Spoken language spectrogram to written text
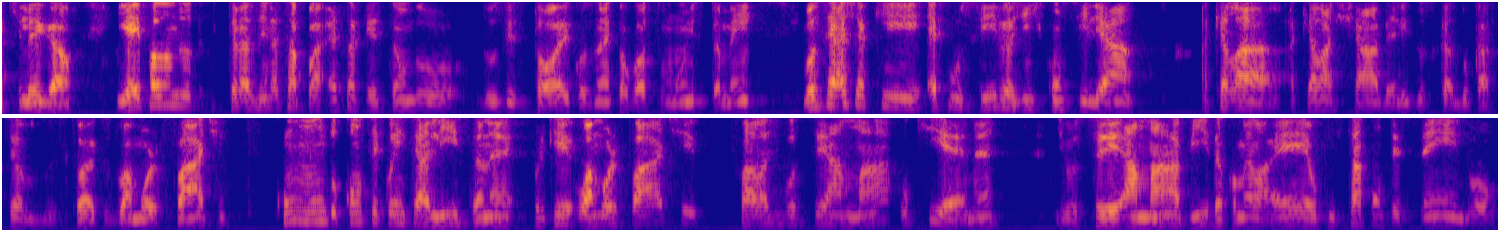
que legal. E aí, falando, trazendo essa, essa questão do, dos estoicos, né, que eu gosto muito também, você acha que é possível a gente conciliar aquela, aquela chave ali dos, do castelo dos estoicos, do amor fati, com um mundo consequencialista, né? Porque o amor fati fala de você amar o que é, né? De você amar a vida como ela é, o que está acontecendo,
